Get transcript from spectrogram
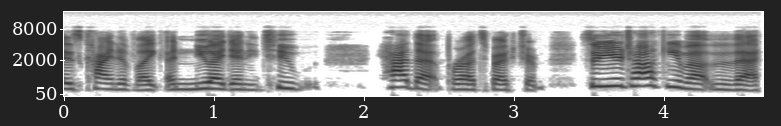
is kind of like a new identity to had that broad spectrum so you're talking about vivec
